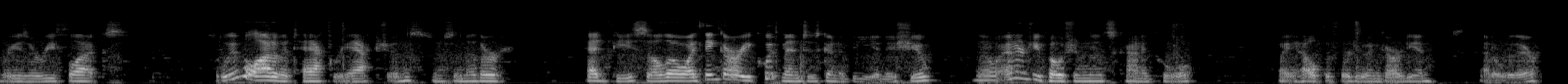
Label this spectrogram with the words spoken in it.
razor reflex. So we have a lot of attack reactions. There's another headpiece, although I think our equipment is going to be an issue. No, energy potion, that's kind of cool. Might help if we're doing Guardian. That over there.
